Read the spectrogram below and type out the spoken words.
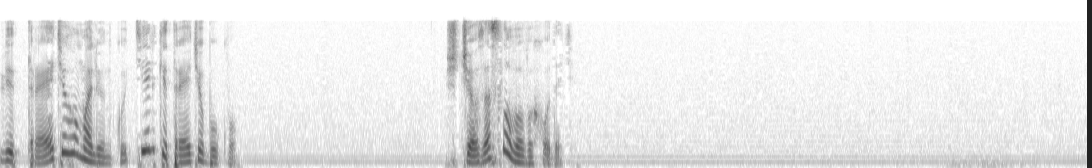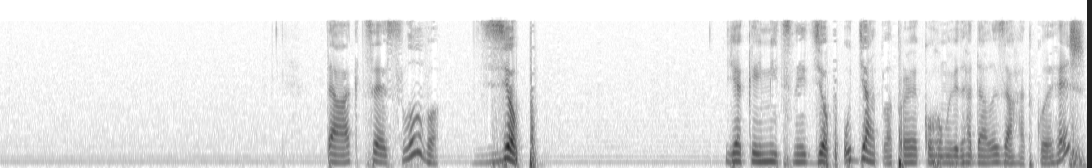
від третього малюнку тільки третю букву. Що за слово виходить? Так, це слово дзьоб. Який міцний дзьоб у дятла, про якого ми відгадали загадкою, геш?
